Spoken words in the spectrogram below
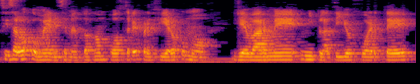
Si salgo a comer y se me antoja un postre, prefiero como llevarme mi platillo fuerte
